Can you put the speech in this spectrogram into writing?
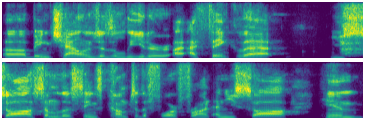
uh, being challenged as a leader, I, I think that you saw some of those things come to the forefront and you saw him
